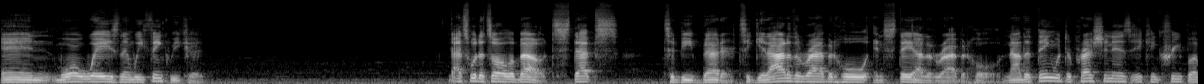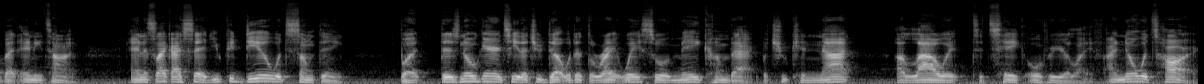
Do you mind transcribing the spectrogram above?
in more ways than we think we could. That's what it's all about. Steps to be better, to get out of the rabbit hole and stay out of the rabbit hole. Now, the thing with depression is it can creep up at any time. And it's like I said, you could deal with something, but there's no guarantee that you dealt with it the right way, so it may come back, but you cannot allow it to take over your life. I know it's hard.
